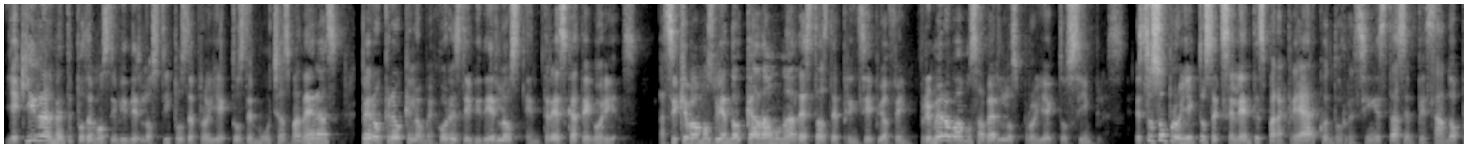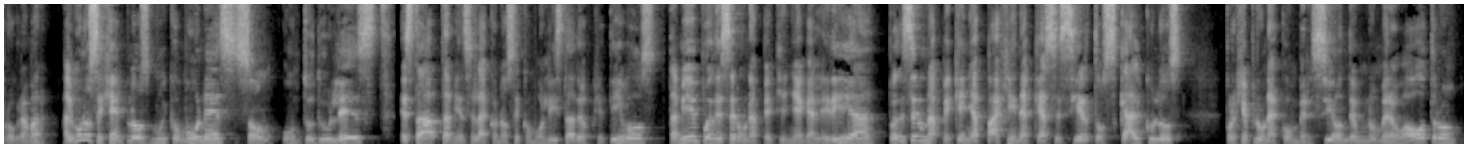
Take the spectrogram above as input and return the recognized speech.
Y aquí realmente podemos dividir los tipos de proyectos de muchas maneras, pero creo que lo mejor es dividirlos en tres categorías. Así que vamos viendo cada una de estas de principio a fin. Primero vamos a ver los proyectos simples. Estos son proyectos excelentes para crear cuando recién estás empezando a programar. Algunos ejemplos muy comunes son un to-do list. Esta app también se la conoce como lista de objetivos. También puede ser una pequeña galería. Puede ser una pequeña página que hace ciertos cálculos por ejemplo, una conversión de un número a otro,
